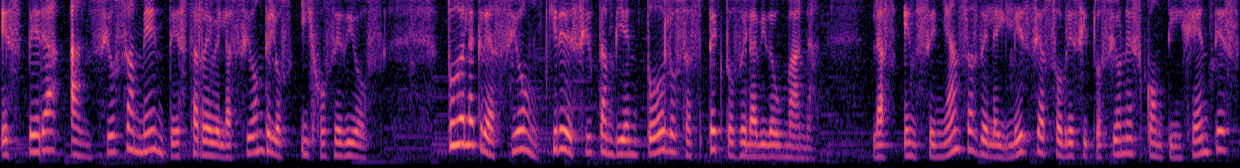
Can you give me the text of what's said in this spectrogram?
espera ansiosamente esta revelación de los hijos de Dios. Toda la creación quiere decir también todos los aspectos de la vida humana las enseñanzas de la Iglesia sobre situaciones contingentes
